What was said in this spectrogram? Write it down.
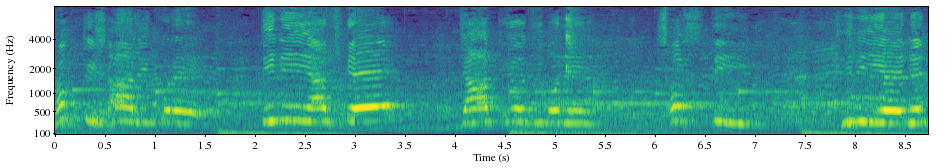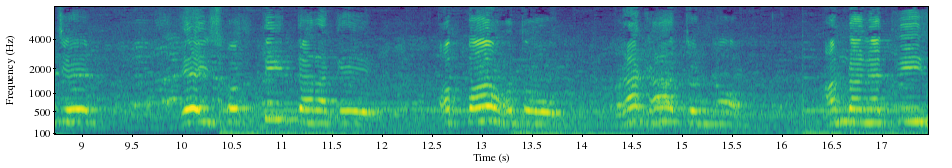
শক্তিশালী করে তিনি আজকে জাতীয় জীবনে স্বস্তি ফিরিয়ে এনেছেন এই স্বস্তির দ্বারাকে অব্যাহত রাখার জন্য আমরা নেত্রীর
